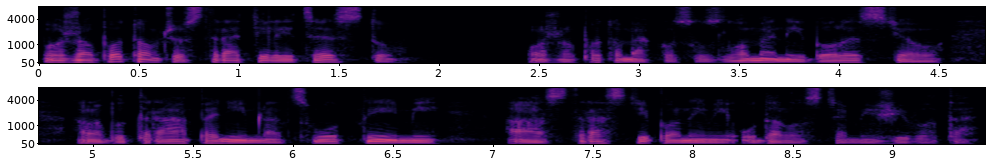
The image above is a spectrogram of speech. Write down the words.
Možno potom, čo stratili cestu, možno potom, ako sú zlomení bolesťou alebo trápením nad smutnými a strastiplnými udalosťami života.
